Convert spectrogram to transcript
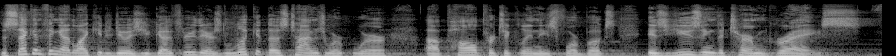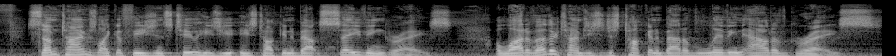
The second thing I'd like you to do as you go through there is look at those times where, where uh, Paul, particularly in these four books, is using the term grace. Sometimes, like Ephesians 2, he's, he's talking about saving grace. A lot of other times, he's just talking about of living out of grace.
